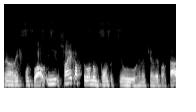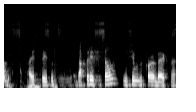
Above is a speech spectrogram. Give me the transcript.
extremamente pontual. E só recapitulando um ponto que o Renan tinha levantado a respeito do, da pressão em cima dos quarterbacks, né?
